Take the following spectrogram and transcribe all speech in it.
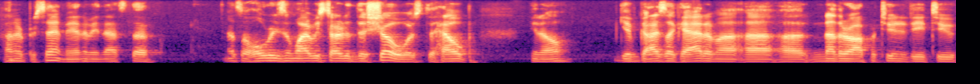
Hundred percent, man. I mean, that's the that's the whole reason why we started this show was to help, you know, give guys like Adam a, a, a another opportunity to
